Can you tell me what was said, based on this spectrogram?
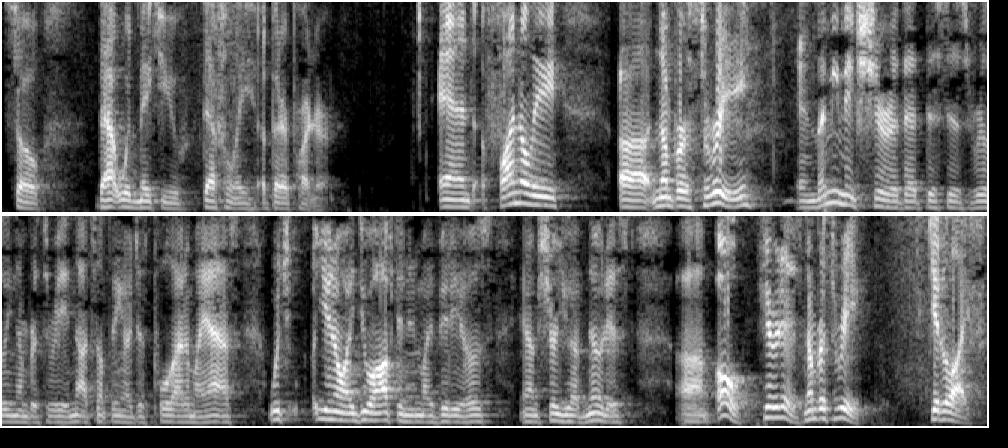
So that would make you definitely a better partner. And finally, uh, number three, and let me make sure that this is really number three and not something I just pull out of my ass, which, you know, I do often in my videos, and I'm sure you have noticed. Um, oh, here it is. Number three, get a life.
